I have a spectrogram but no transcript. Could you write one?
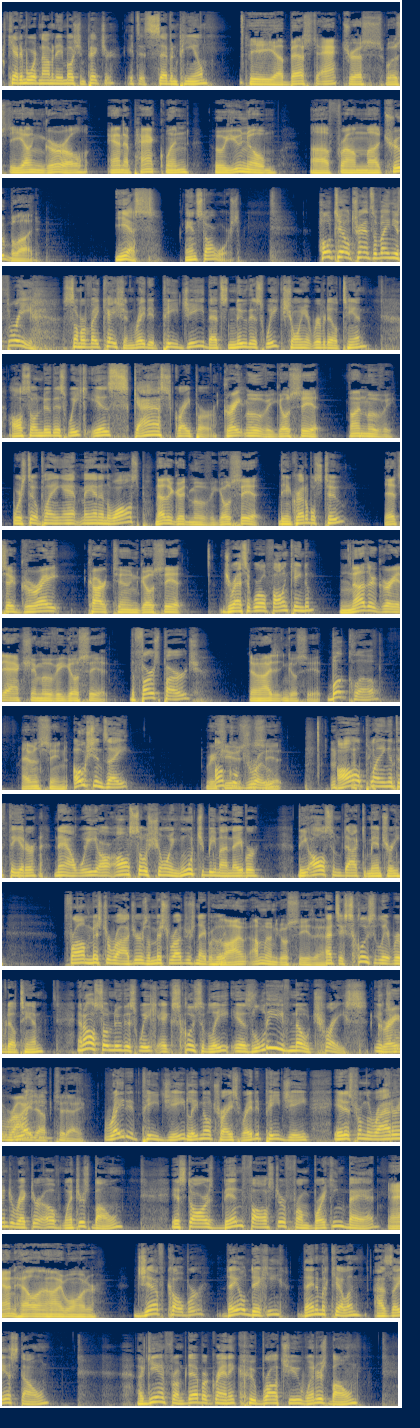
Academy Award nominated motion picture. It's at 7 p.m. The uh, best actress was the young girl Anna Paquin, who you know uh, from uh, True Blood. Yes, and Star Wars. Hotel Transylvania 3, Summer Vacation, rated PG. That's new this week, showing at Riverdale 10. Also new this week is Skyscraper. Great movie. Go see it. Fun movie. We're still playing Ant Man and the Wasp. Another good movie. Go see it. The Incredibles 2, It's a great cartoon. Go see it. Jurassic World Fallen Kingdom, Another great action movie. Go see it. The First Purge, No, I didn't go see it. Book Club, I haven't seen it. Ocean's 8, Refuse Uncle to Drew. see it. all playing at the theater. Now, we are also showing Won't You Be My Neighbor, the awesome documentary from Mr. Rogers of Mr. Rogers' Neighborhood. Well, I, I'm going to go see that. That's exclusively at Riverdale 10. And also new this week exclusively is Leave No Trace. It's great write up today. Rated PG, Leave No Trace, rated PG. It is from the writer and director of Winter's Bone. It stars Ben Foster from Breaking Bad, And Hell and High Water. Jeff Kober, Dale Dickey, Dana McKellen, Isaiah Stone. Again from Deborah Granik, who brought you Winter's Bone.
